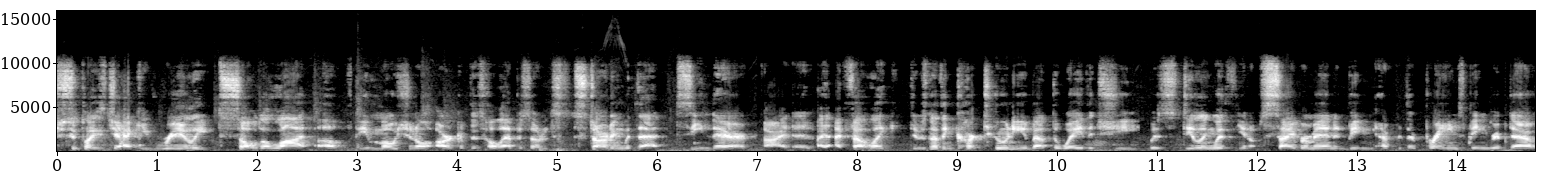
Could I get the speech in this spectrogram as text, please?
actress who plays Jackie really sold a lot of the emotional arc of this whole episode. It's starting with that scene there. I, I, I felt like there was nothing cartoony about the way that she was dealing with, you know, Cybermen and being have their brains being ripped out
